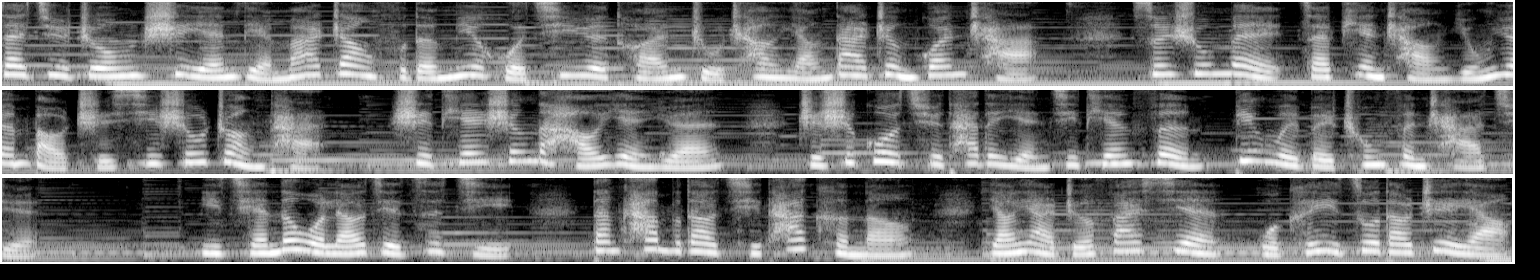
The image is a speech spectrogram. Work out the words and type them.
在剧中饰演点妈丈夫的灭火器乐团主唱杨大正观察孙淑妹在片场永远保持吸收状态，是天生的好演员。只是过去她的演技天分并未被充分察觉。以前的我了解自己，但看不到其他可能。杨雅哲发现我可以做到这样，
